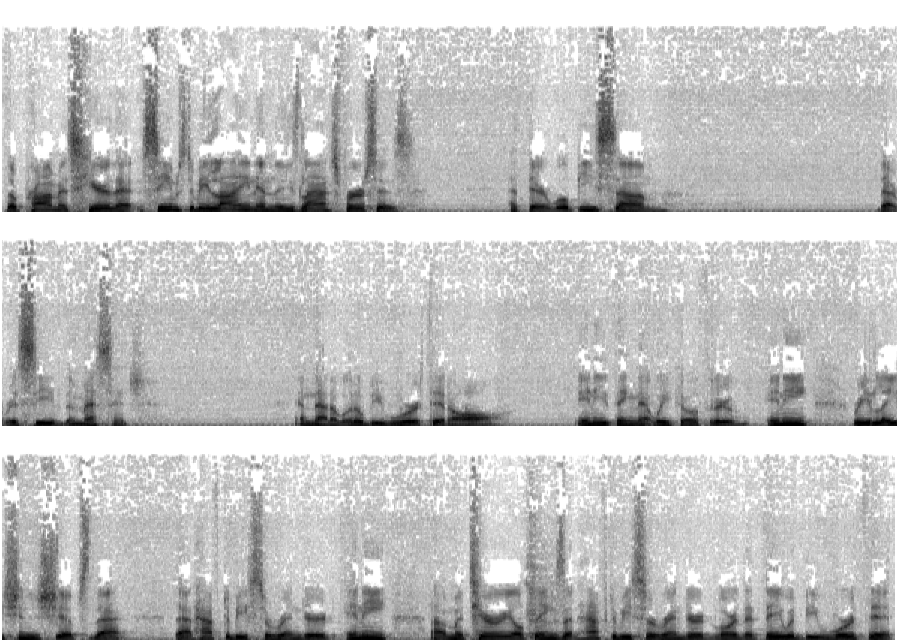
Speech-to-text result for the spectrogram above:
the promise here that seems to be lying in these last verses that there will be some that receive the message and that it will be worth it all. Anything that we go through, any relationships that, that have to be surrendered, any uh, material things that have to be surrendered, Lord, that they would be worth it,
